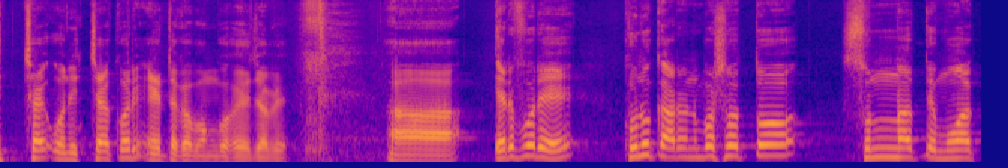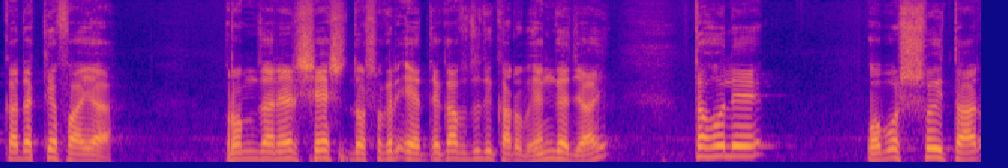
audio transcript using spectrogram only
ইচ্ছায় অনিচ্ছায় করে এতেকা ভঙ্গ হয়ে যাবে। এরপরে কোনো কারণবশত সুন্নাতে মুয়াক্কাদা কেফায়া রমজানের শেষ দশকের এতেকাফ যদি কারও ভেঙে যায়, তাহলে অবশ্যই তার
